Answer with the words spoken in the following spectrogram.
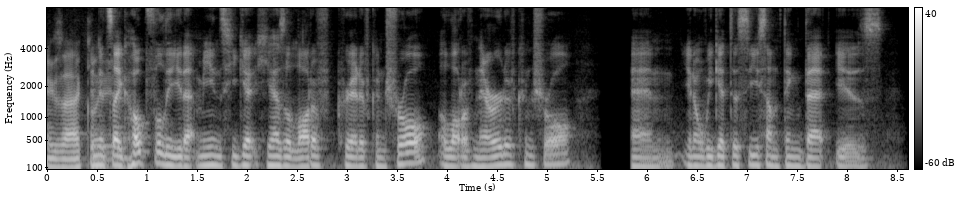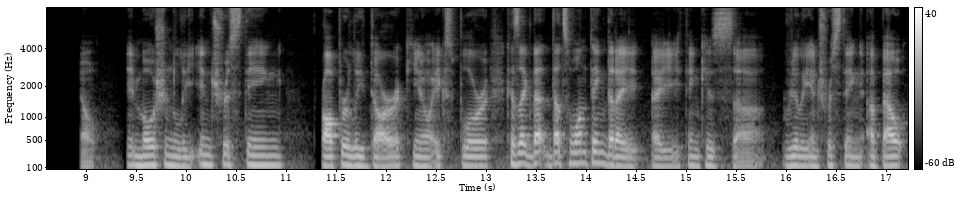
Exactly. and it's like hopefully that means he get he has a lot of creative control a lot of narrative control and you know we get to see something that is you know emotionally interesting properly dark you know explore because like that that's one thing that i i think is uh, really interesting about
